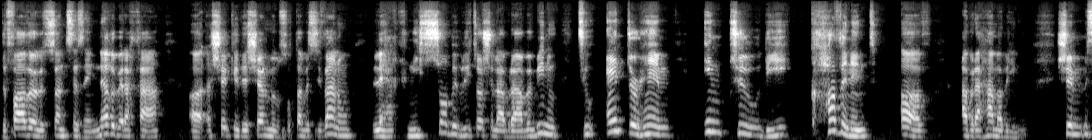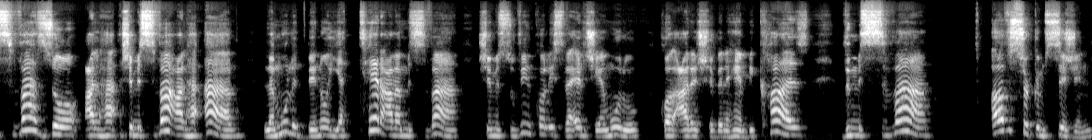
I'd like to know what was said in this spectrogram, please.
the father of the son says another beracha, אשר קידשנו במצוותיו וציוונו להכניסו בבריתו של אברהם אבינו, to enter him into the covenant of אברהם אבינו. שמצווה זו, על ה, שמצווה על האב למול את בנו יתר על המצווה שמסובים כל ישראל שימורו כל ארץ שביניהם. Because the מצווה of circumcision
